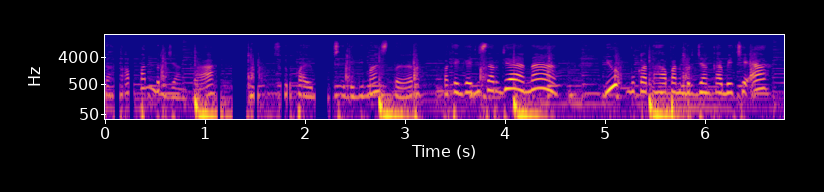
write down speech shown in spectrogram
tahapan berjangka supaya bisa jadi master pakai gaji sarjana. Yuk buka tahapan berjangka BCA.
